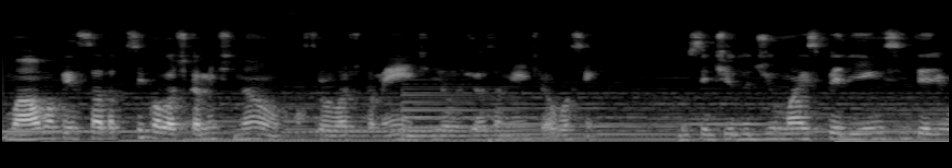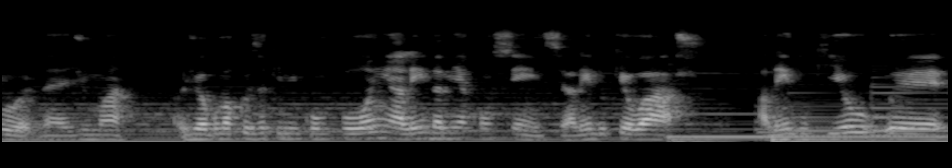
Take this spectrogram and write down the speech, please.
uma alma pensada psicologicamente, não astrologicamente, religiosamente, algo assim, no sentido de uma experiência interior, né, de uma de alguma coisa que me compõe além da minha consciência, além do que eu acho, além do que eu é,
